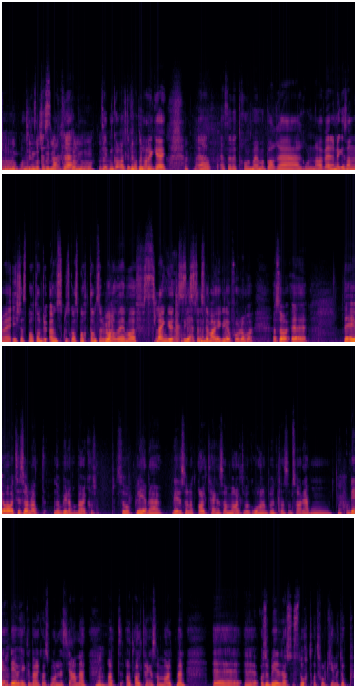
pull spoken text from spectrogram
Ja, nå- tiden går selvfølgelig for fort denne gangen òg. Tiden går alltid fort når du har det gøy. Ja, altså jeg tror vi må bare runde av. Er det noe sånn vi ikke har spurt om, du ønsker du skulle ha spurt om, så du bare må slenge ut Altså, jeg syns det var hyggelig å få lov å Altså, eh, det er jo av og til sånn at når vi begynner på bærekraft, så blir det, blir det sånn at alt henger sammen med alt. Det var Gro Harlem Brundtland som sa det. Og det, det er jo egentlig bærekraftsmålenes kjerne. At, at alt henger sammen med alt. Men eh, eh, Og så blir det da så stort at folk gir litt opp.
